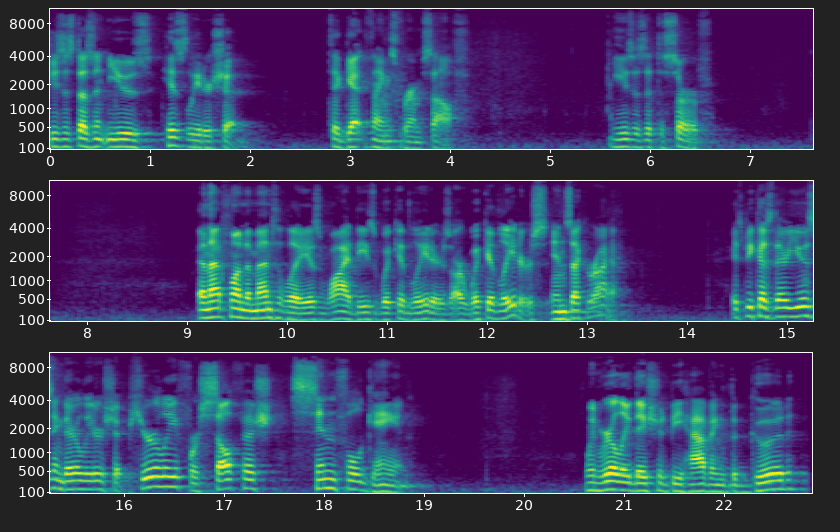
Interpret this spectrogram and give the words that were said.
Jesus doesn't use his leadership to get things for himself. He uses it to serve. And that fundamentally is why these wicked leaders are wicked leaders in Zechariah. It's because they're using their leadership purely for selfish, sinful gain. When really they should be having the good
